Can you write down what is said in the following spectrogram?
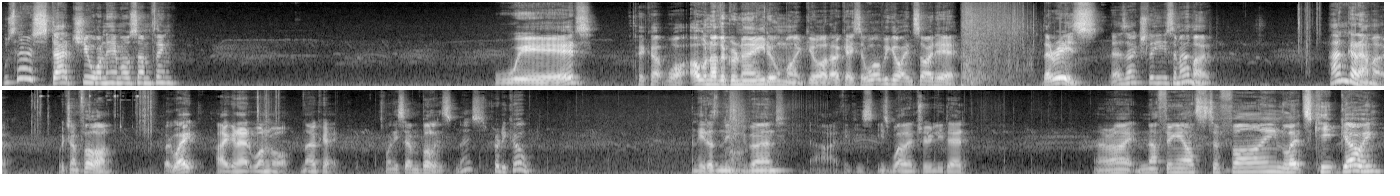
Was there a statue on him or something? Weird. Pick up what? Oh, another grenade. Oh my god. Okay, so what have we got inside here? There is. There's actually some ammo. Handgun ammo. Which I'm full on. But wait, I can add one more. Okay. 27 bullets. That's pretty cool. And he doesn't need to be burned. No, I think he's, he's well and truly dead. Alright, nothing else to find. Let's keep going.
